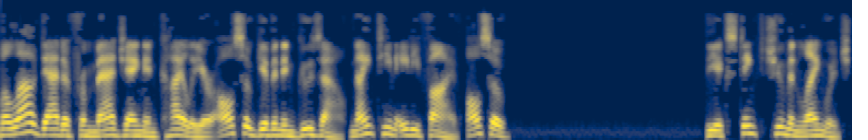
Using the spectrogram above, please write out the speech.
Malao data from Majang and Kaili are also given in Guizhou 1985, also the extinct Chuman language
